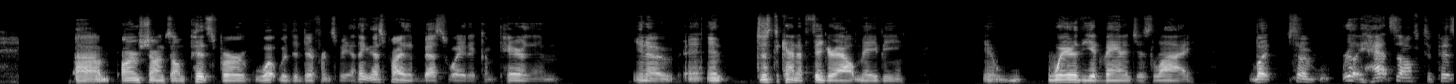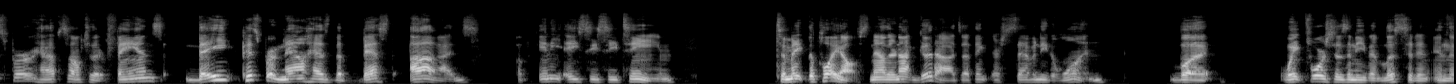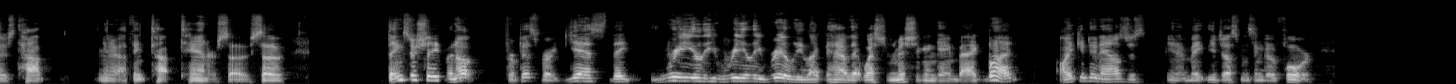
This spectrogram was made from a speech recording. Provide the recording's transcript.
uh, Armstrong's on Pittsburgh. What would the difference be? I think that's probably the best way to compare them, you know, and, and just to kind of figure out maybe, you know, where the advantages lie. But so really, hats off to Pittsburgh. Hats off to their fans. They Pittsburgh now has the best odds of any ACC team to make the playoffs. Now they're not good odds. I think they're 70 to 1, but Wake Forest isn't even listed in, in those top, you know, I think top 10 or so. So things are shaping up for Pittsburgh. Yes, they really, really, really like to have that Western Michigan game back, but all you can do now is just, you know, make the adjustments and go forward.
